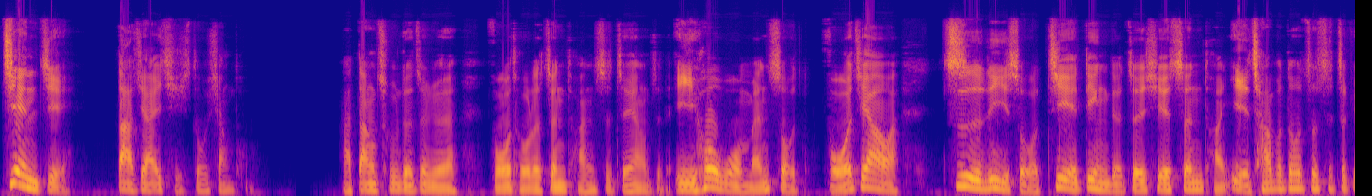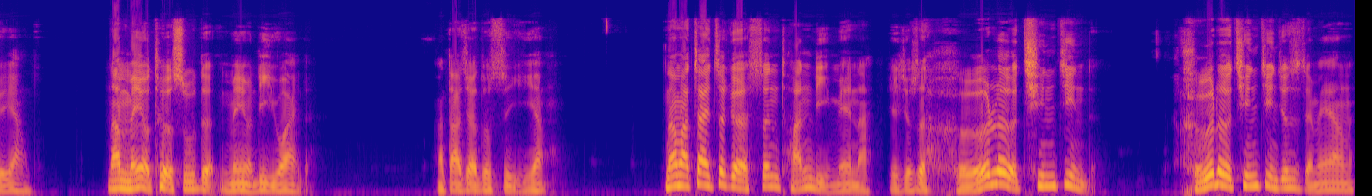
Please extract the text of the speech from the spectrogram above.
见解大家一起都相同。啊，当初的这个佛陀的僧团是这样子的，以后我们所佛教啊自立所界定的这些僧团也差不多都是这个样子，那没有特殊的，没有例外的，啊，大家都是一样。那么在这个僧团里面呢，也就是和乐清净的，和乐清净就是怎么样呢？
